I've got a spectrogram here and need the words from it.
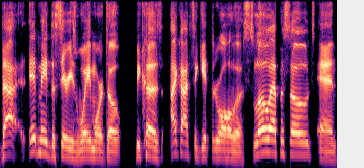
that it made the series way more dope because I got to get through all the slow episodes and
